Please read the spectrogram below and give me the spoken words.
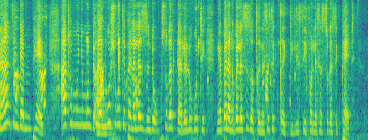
nansi into emphethe athi omunye umuntu ayikusho ukuthi phela lezi zinto kusuke kudalela ukuthi ngempela ngempela sizogcina sesiqedile isifo lesisuke sikuphethe Eh a-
